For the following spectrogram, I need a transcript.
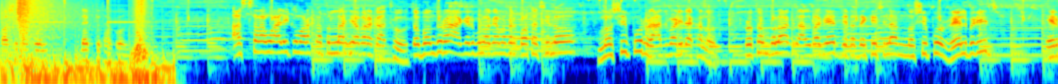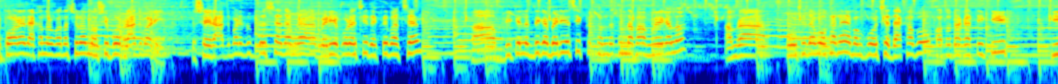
পাশে থাকুন, দেখতে থাকুন। আসসালামু আলাইকুম রহমতুল্লাহি বারাকাতু তো বন্ধুরা, আগের ব্লগে আমাদের কথা ছিল নসিপুর রাজবাড়ি দেখানোর। প্রথম ব্লগ লালবাগের যেটা দেখিয়েছিলাম, নসিপুর রেল ব্রিজ। এরপরে দেখানোর কথা ছিল নসিপুর রাজবাড়ি। সেই রাজবাড়ির উদ্দেশ্যে আজ আমরা বেরিয়ে পড়েছি, দেখতে পাচ্ছেন। বিকেলের দিকে বেরিয়েছি, একটু সন্ধ্যা সন্ধ্যা ভাব হয়ে গেল। আমরা পৌঁছে যাব ওখানে এবং পৌঁছে দেখাবো কত টাকা টিকিট কি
